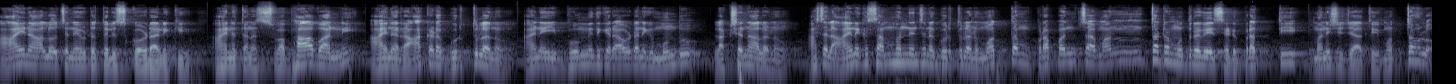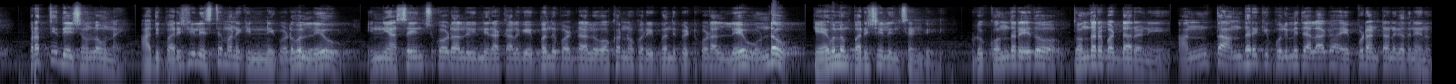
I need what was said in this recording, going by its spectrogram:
ఆయన ఆలోచన ఏమిటో తెలుసుకోవడానికి ఆయన తన స్వభావాన్ని ఆయన రాకడ గుర్తులను ఆయన ఈ భూమి మీదకి రావడానికి ముందు లక్షణాలను అసలు ఆయనకు సంబంధించిన గుర్తులను మొత్తం ప్రపంచమంతట ముద్ర వేశాడు ప్రతి మనిషి జాతి మొత్తంలో ప్రతి దేశంలో ఉన్నాయి. అది పరిశీలిస్తే మనకి ఇన్ని గొడవలు లేవు ఇన్ని అసహించుకోవడాలు ఇన్ని రకాలుగా ఇబ్బంది పడ్డాలు ఒకరినొకరు ఇబ్బంది పెట్టుకోవడాలు లేవు ఉండవు. కేవలం పరిశీలించండి. ఇప్పుడు కొందరు ఏదో తొందరపడ్డారని అంత అందరికీ పులిమితే ఎలాగా? ఎప్పుడు అంటాను కదా నేను.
